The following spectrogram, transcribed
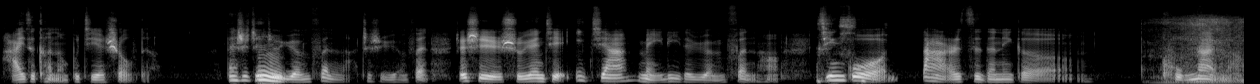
孩子可能不接受的，但是这就是缘分了，这是缘分，这是淑媛姐一家美丽的缘分哈。经过大儿子的那个苦难啊，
